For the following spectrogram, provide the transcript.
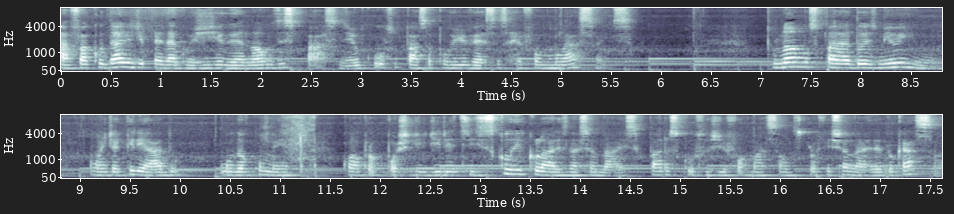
A Faculdade de Pedagogia ganha novos espaços e o curso passa por diversas reformulações. Pulamos para 2001, onde é criado o documento com a proposta de diretrizes curriculares nacionais para os cursos de formação dos profissionais da educação.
